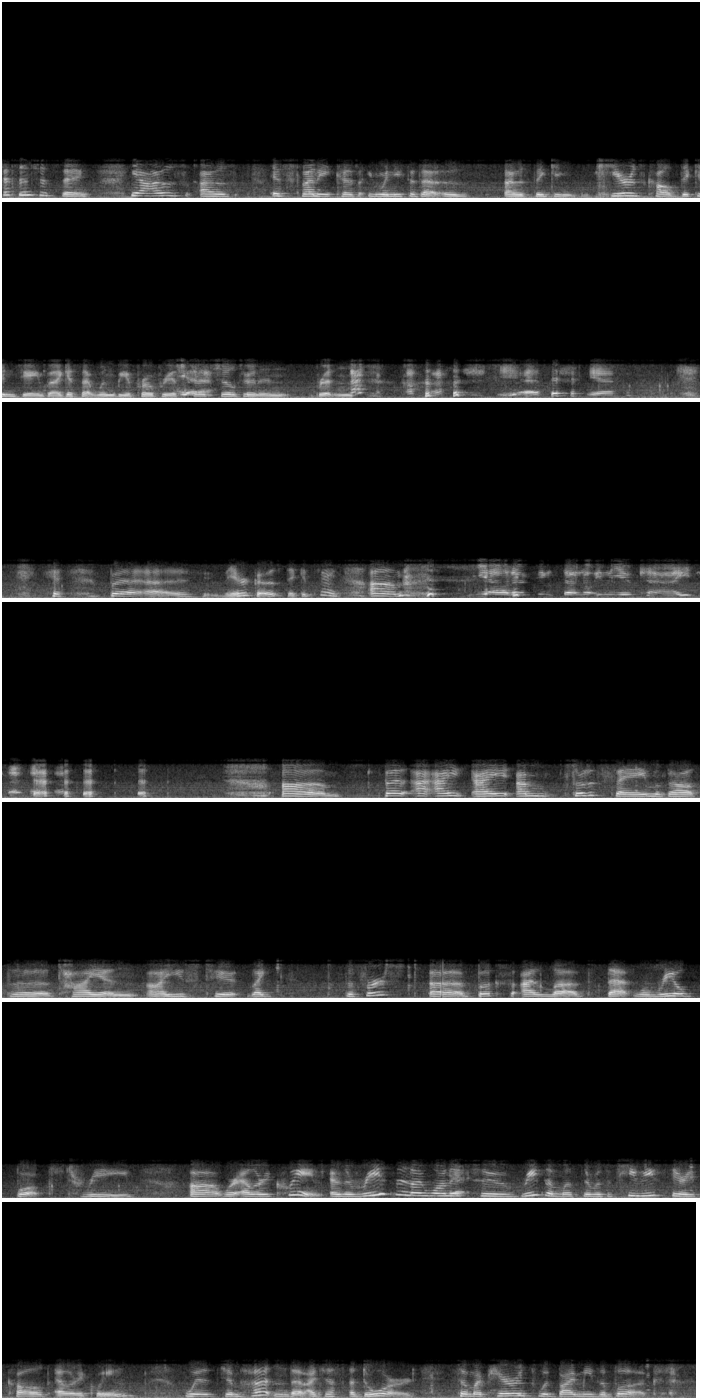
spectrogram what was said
That's interesting. Yeah, I was I was. It's funny because when you said that, it was I was thinking here it's called Dick and Jane, but I guess that wouldn't be appropriate Yeah. for children in Britain. yeah, yeah. but uh, there goes Dick and Jane. Um, Yeah, I don't think so. Not in the UK. um, but I, I, I, I'm sort of the same about the tie-in. I used to like the first uh, books I loved that were real books to read uh, were Ellery Queen, and the reason I wanted to read them was there was a TV series called Ellery Queen with Jim Hutton that I just adored. So my parents would buy me the books.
